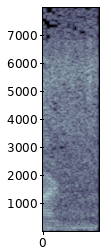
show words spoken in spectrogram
Iron.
